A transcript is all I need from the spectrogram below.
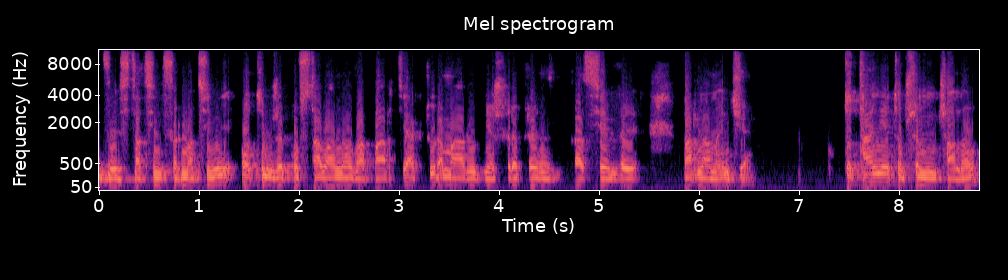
w stacji informacyjnej o tym, że powstała nowa partia, która ma również reprezentację w parlamencie. Totalnie to przemilczano.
